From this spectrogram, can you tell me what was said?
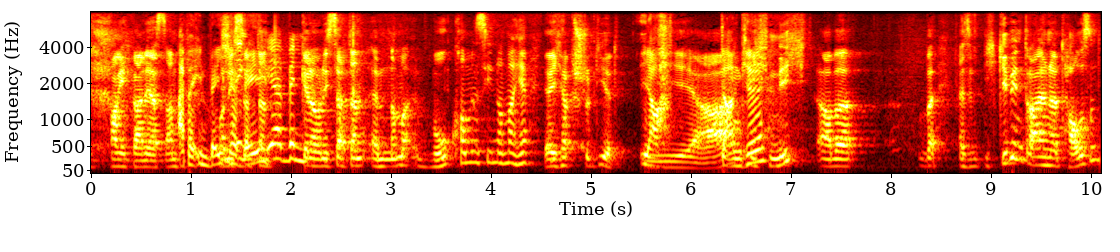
fange ich gar nicht erst an. Aber in welcher Welt? Dann, genau, und ich sage dann ähm, nochmal, wo kommen Sie nochmal her? Ja, ich habe studiert. Ja, ja, danke. Ich nicht, aber also ich gebe Ihnen 300.000,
